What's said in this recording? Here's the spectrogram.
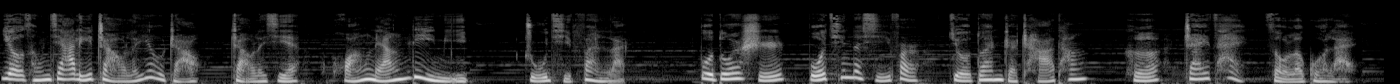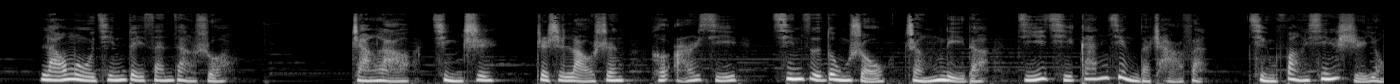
又从家里找了又找，找了些黄粱粒米。煮起饭来，不多时，伯钦的媳妇儿就端着茶汤和摘菜走了过来。老母亲对三藏说：“长老，请吃，这是老身和儿媳亲自动手整理的极其干净的茶饭，请放心食用。”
